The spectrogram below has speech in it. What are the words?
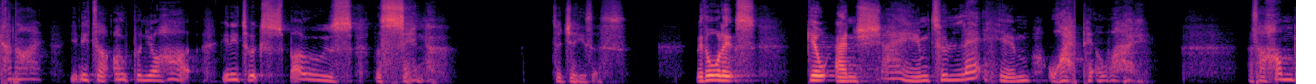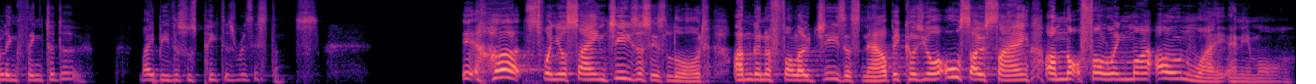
Can I? You need to open your heart. You need to expose the sin to Jesus with all its guilt and shame to let Him wipe it away. That's a humbling thing to do. Maybe this was Peter's resistance. It hurts when you're saying, Jesus is Lord. I'm going to follow Jesus now because you're also saying, I'm not following my own way anymore.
